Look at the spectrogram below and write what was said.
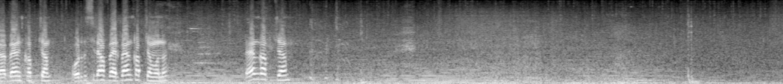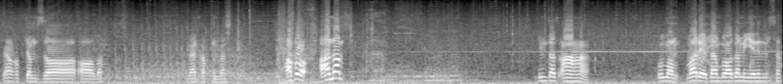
Silah ben kapacağım. Orada silah ver ben kapacağım onu. Ben kapacağım. Ben kapacağım za ağla. Ben kaptım ben. Abo anam. İmdat aha. Ulan var ya ben bu adamı yenilirsem.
